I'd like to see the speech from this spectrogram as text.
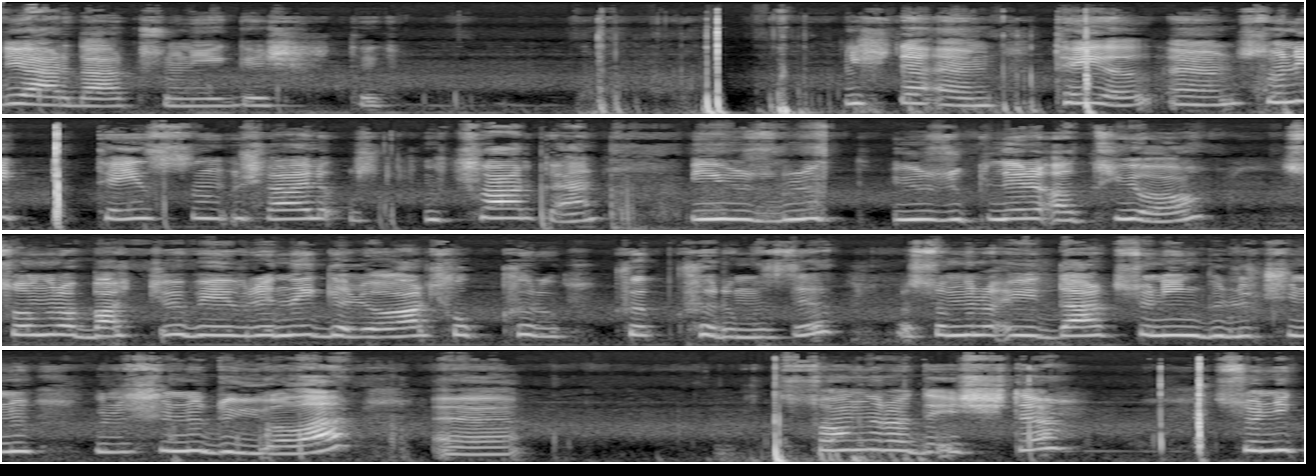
diğer Dark Sonic'e geçtik. İşte e, Tail, e, Sonic Tails'ın uçağıyla uçarken bir yüzlük yüzükleri atıyor. Sonra başka bir evrene geliyorlar. Çok kır, kıpkırmızı. Ve sonra e, Dark Sonic'in gülüşünü, gülüşünü duyuyorlar. E, sonra da işte Sonic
